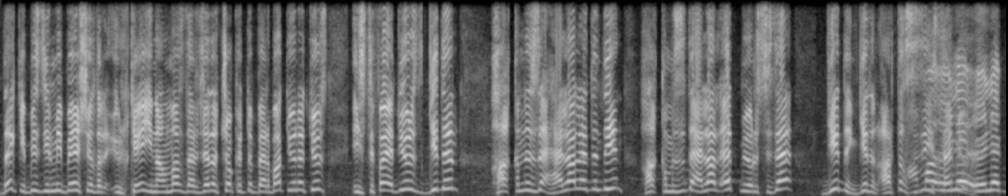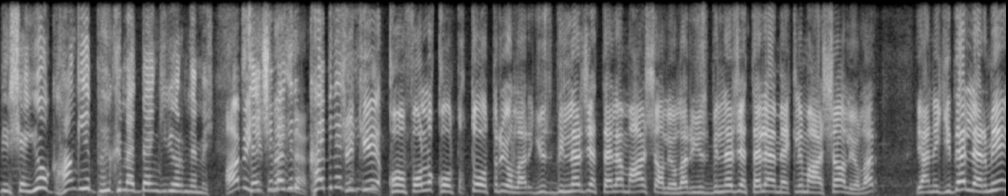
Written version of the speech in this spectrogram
De ki biz 25 yıldır ülkeyi inanılmaz derecede çok kötü berbat yönetiyoruz. İstifa ediyoruz. Gidin hakkınızı helal edin deyin. Hakkımızı da helal etmiyoruz size. Gidin gidin artık sizi Ama öyle istemiyoruz. öyle bir şey yok. Hangi hükümet ben gidiyorum demiş. Abi Seçime gitmezler. girip kaybeder Çünkü konforlu koltukta oturuyorlar. Yüz binlerce TL maaş alıyorlar. Yüz binlerce TL emekli maaşı alıyorlar. Yani giderler mi?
